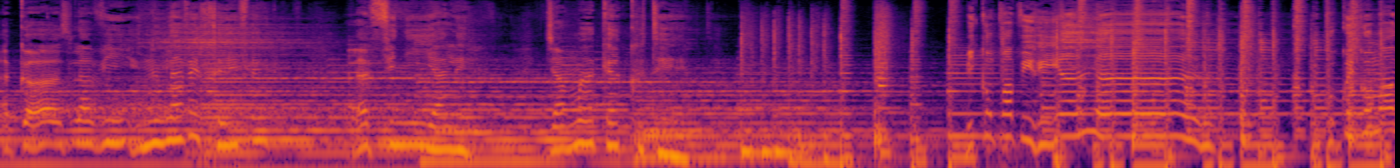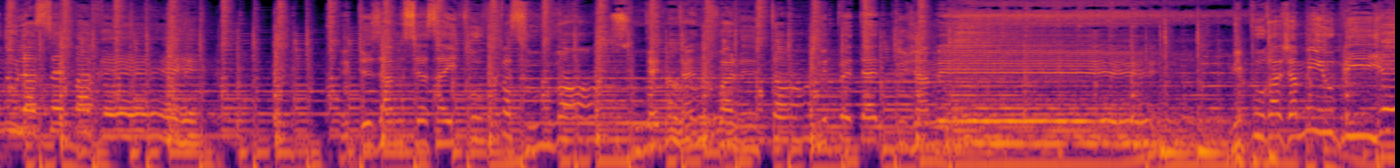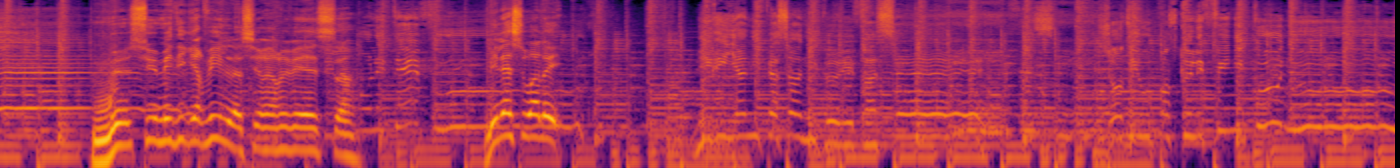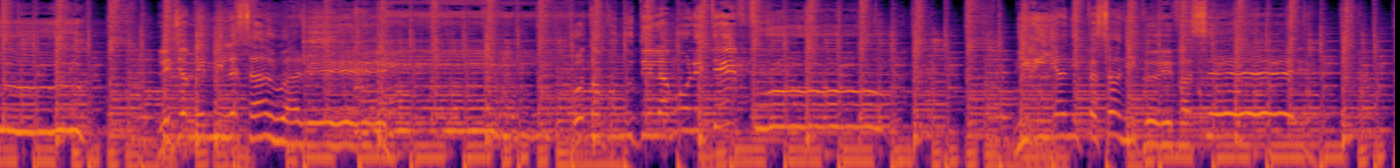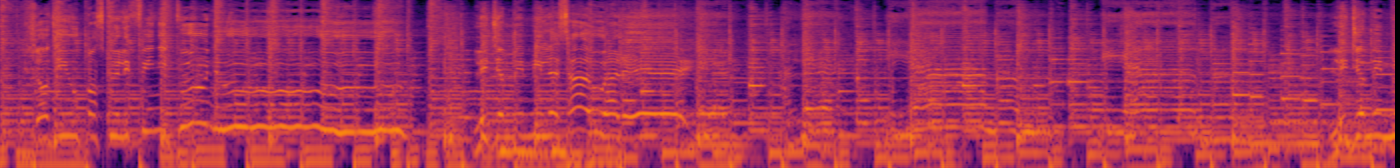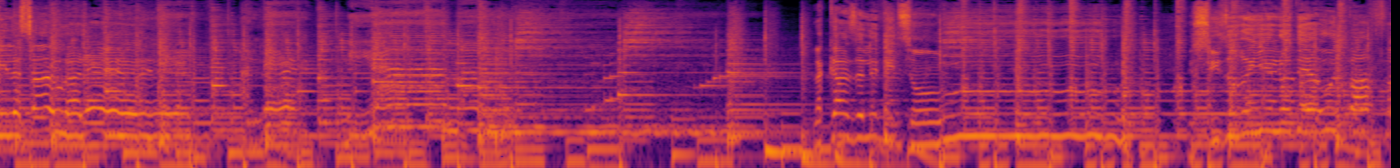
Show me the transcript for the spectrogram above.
À cause la vie nous l'avait rêvé. La fini aller, dis-moi quel côté. M'y comprends plus rien. Pourquoi et comment nous la séparer? Les deux âmes sœurs, ça y trouve pas souvent. Peut-être une fois le temps, mais peut-être plus jamais. Pourra jamais oublier. Monsieur Mehdi Guerville sur RVVS. Laisse-nous aller. Ni rien ni personne n'y peut effacer. Aujourd'hui, on pense que les fini pour nous? Les ça où aller. Autant pour nous de l'amour, était fou. Ni rien ni personne n'y peut effacer. Aujourd'hui, on pense que les fini pour nous? Les laisse ça où aller? Les laisse ça où aller? La case, les vides sont où? Je suis oreiller, l'odeur parfum.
